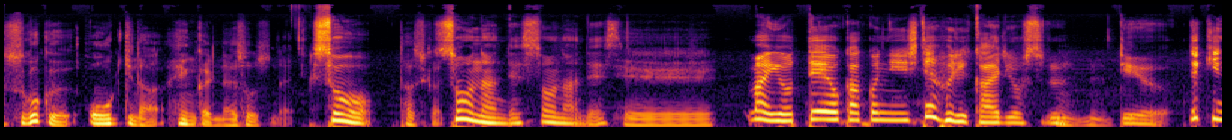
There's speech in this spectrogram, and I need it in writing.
すごく大きな変化になりそうですね。そう。確かに。そうなんです、そうなんです。へえ。まあ、予定を確認して振り返りをするっうんうんていう。で、昨日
